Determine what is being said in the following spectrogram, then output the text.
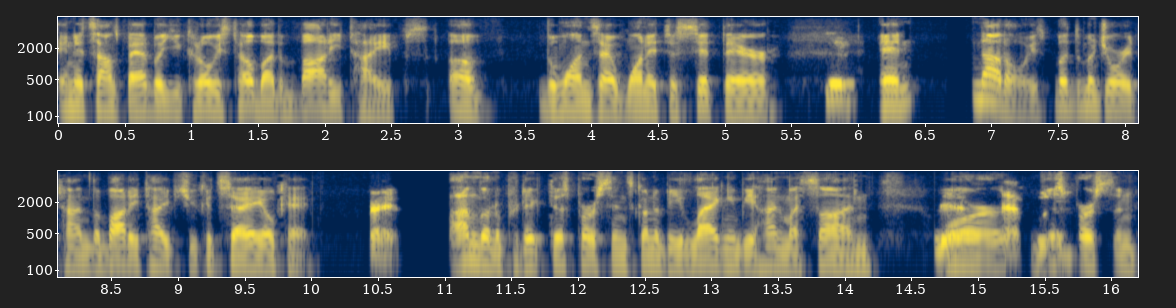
and it sounds bad, but you could always tell by the body types of the ones that wanted to sit there, Yeah. and not always, but the majority of the time, the body types you could say, "Okay, Right. I'm going to predict this person's going to be lagging behind my son, Yeah, or absolutely. this person."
